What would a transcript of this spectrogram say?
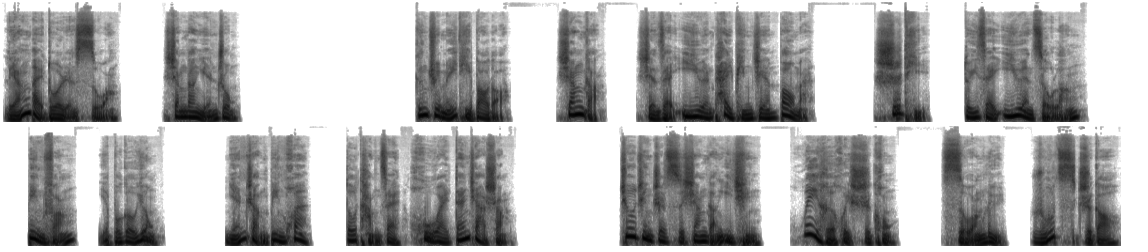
两百多人死亡，相当严重。根据媒体报道，香港。现在医院太平间爆满，尸体堆在医院走廊，病房也不够用，年长病患都躺在户外担架上。究竟这次香港疫情为何会失控，死亡率如此之高？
